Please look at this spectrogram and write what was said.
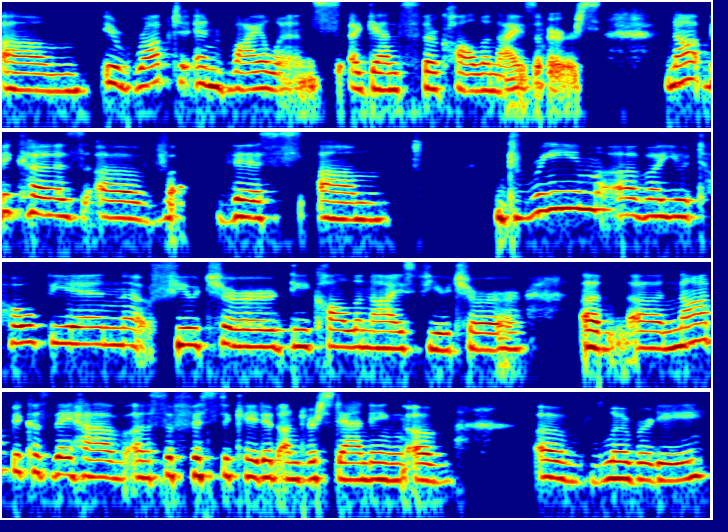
um, erupt in violence against their colonizers, not because of this um, dream of a utopian future, decolonized future, uh, uh, not because they have a sophisticated understanding of of liberty,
